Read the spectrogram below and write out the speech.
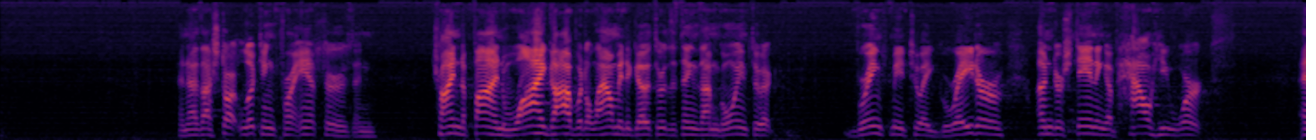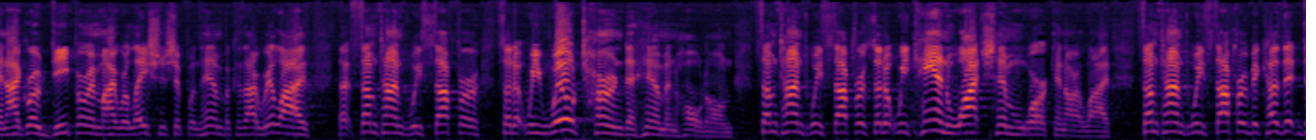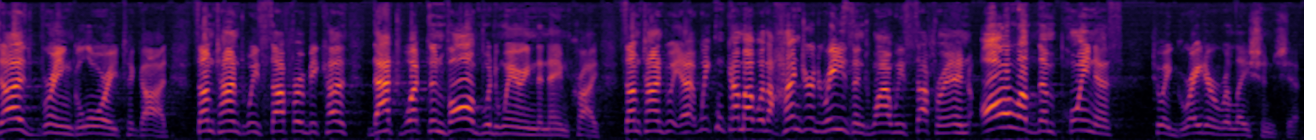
And as I start looking for answers and trying to find why God would allow me to go through the things I'm going through, it brings me to a greater understanding of how He works and I grow deeper in my relationship with Him because I realize that sometimes we suffer so that we will turn to Him and hold on. Sometimes we suffer so that we can watch Him work in our life. Sometimes we suffer because it does bring glory to God. Sometimes we suffer because that's what's involved with wearing the name Christ. Sometimes we, uh, we can come up with a hundred reasons why we suffer, and all of them point us to a greater relationship.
